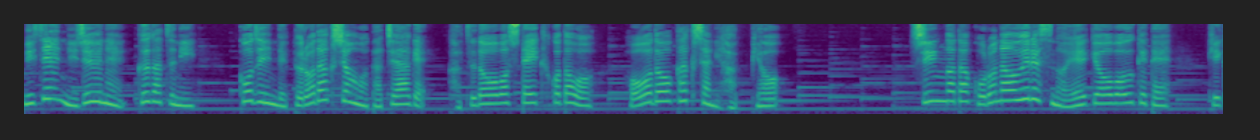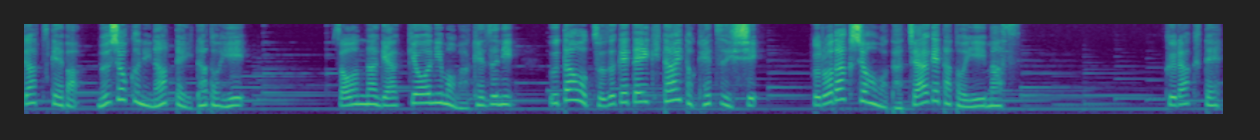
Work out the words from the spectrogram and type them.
2020年9月に個人でプロダクションを立ち上げ活動をしていくことを報道各社に発表。新型コロナウイルスの影響を受けて気がつけば無職になっていたといい、そんな逆境にも負けずに歌を続けていきたいと決意し、プロダクションを立ち上げたといいます。暗くて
